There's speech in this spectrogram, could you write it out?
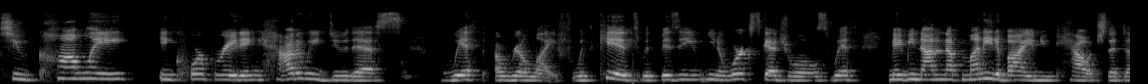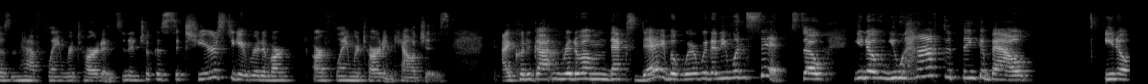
to calmly incorporating how do we do this with a real life with kids with busy you know work schedules with maybe not enough money to buy a new couch that doesn't have flame retardants and it took us 6 years to get rid of our our flame retardant couches I could have gotten rid of them next day, but where would anyone sit? So, you know, you have to think about you know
